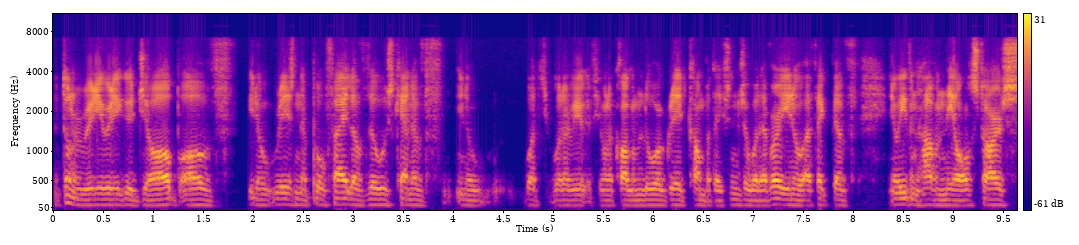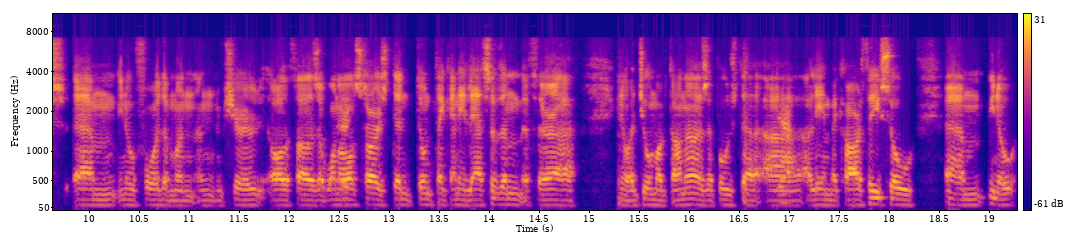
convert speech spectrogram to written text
they've done a really really good job of you know raising the profile of those kind of you know what whatever if you want to call them lower grade competitions or whatever. You know, I think they've you know even having the all stars um you know for them, and, and I'm sure all the fellas that won all stars didn't don't think any less of them if they're a you know a Joe McDonagh as opposed to a, yeah. a Liam McCarthy. So um you know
